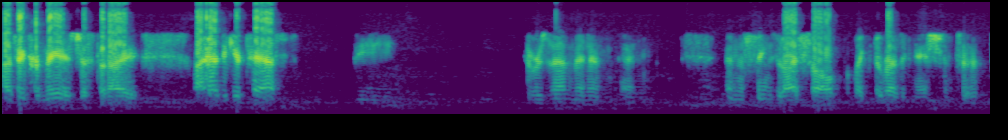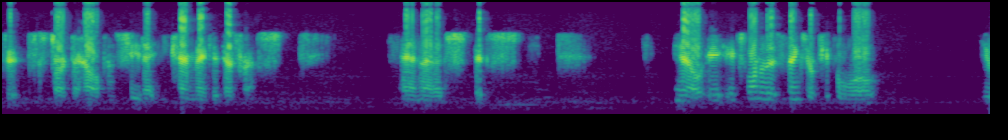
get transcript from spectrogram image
I think for me is just that I I had to get past the the resentment and, and and the things that I felt, like the resignation, to, to, to start to help and see that you can make a difference, and that it's it's you know it, it's one of those things where people will you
